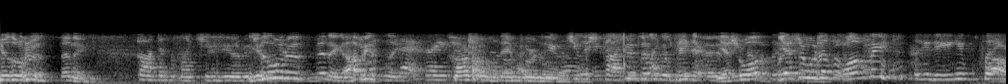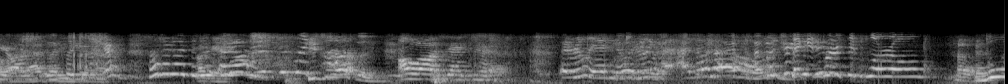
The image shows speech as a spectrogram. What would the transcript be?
You're the one who was spinning. God doesn't like you. You're the one who was spinning, obviously. Harpo was aimed towards you. Jewish God doesn't like you either. Yeshua? Yeshua doesn't love me? Look at you. You keep putting your Oh, arms. I You put you your. said- I don't know what to do. Okay. Teach the lesson. Oh, uh, yeah, yeah. I really had no idea. I don't know. Second person plural. Uh, Vous, vous,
